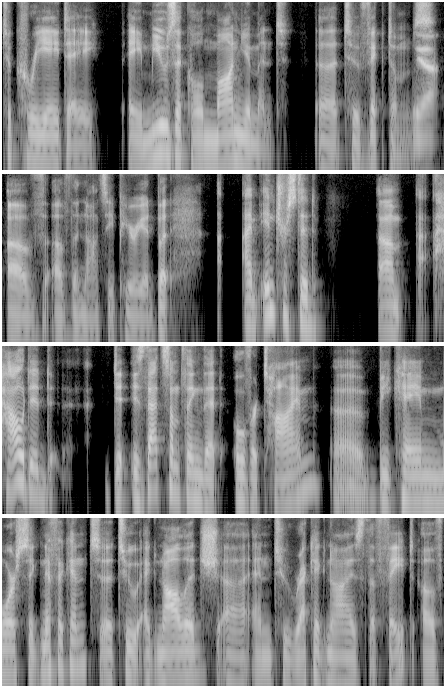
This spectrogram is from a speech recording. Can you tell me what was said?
to create a a musical monument uh, to victims yeah. of of the Nazi period. But I'm interested. Um, how did, did is that something that over time uh, became more significant uh, to acknowledge uh, and to recognize the fate of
